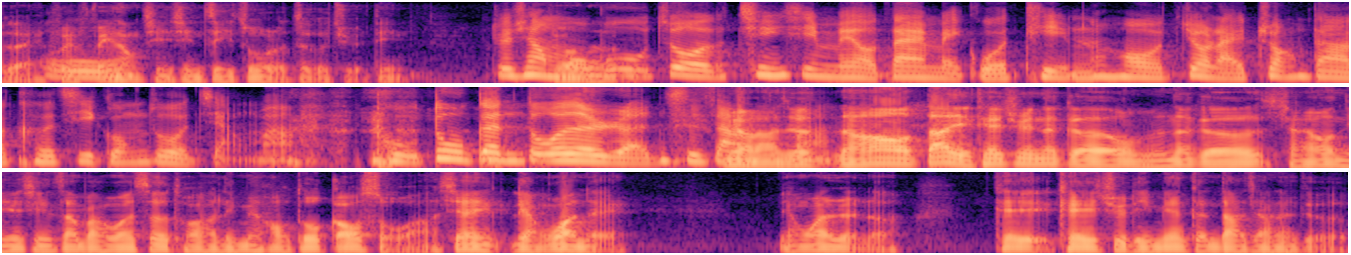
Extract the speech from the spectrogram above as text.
对不对？会非常庆幸自己做了这个决定。就像我部做庆幸没有带美国 team，然后就来壮大科技工作奖嘛，普渡更多的人是这样。没有啦，就然后大家也可以去那个我们那个想要年薪三百万社团里面，好多高手啊，现在两万嘞，两万人了，可以可以去里面跟大家那个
